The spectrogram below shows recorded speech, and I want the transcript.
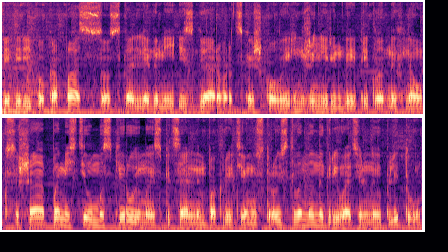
Федерико Капассо с коллегами из Гарвардской школы инжиниринга и прикладных наук США поместил маскируемое специальным покрытием устройство на нагревательную плиту,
